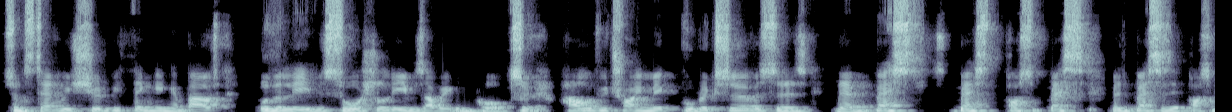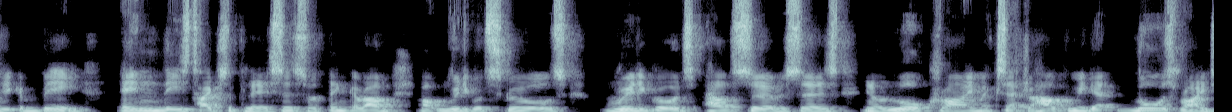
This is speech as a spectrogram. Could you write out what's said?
So instead, we should be thinking about other levers, social levers that we can pull. So how do we try and make public services their best, best, poss- best, as best as it possibly can be in these types of places. So think around about really good schools, really good health services, you know, low crime, etc. How can we get those right?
